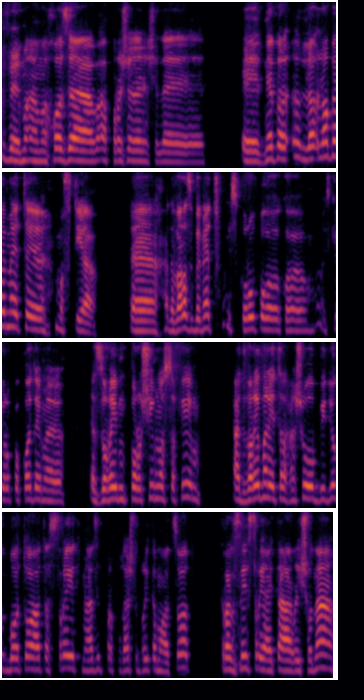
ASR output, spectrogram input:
ומחוז הפורש של דנפר לא, לא באמת מפתיע. הדבר הזה באמת, הזכרו פה, הזכירו פה קודם אזורים פורשים נוספים, הדברים האלה התרחשו בדיוק באותו התסריט מאז התפרקותה של ברית המועצות, טרנסניסטריה הייתה הראשונה,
